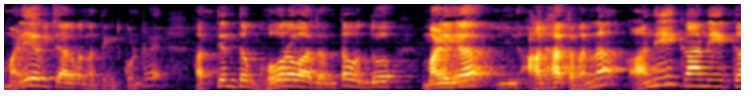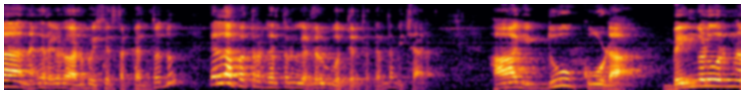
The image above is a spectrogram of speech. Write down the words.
ಮಳೆಯ ವಿಚಾರವನ್ನು ತೆಗೆದುಕೊಂಡ್ರೆ ಅತ್ಯಂತ ಘೋರವಾದಂಥ ಒಂದು ಮಳೆಯ ಆಘಾತವನ್ನು ಅನೇಕಾನೇಕ ನಗರಗಳು ಅನುಭವಿಸಿರ್ತಕ್ಕಂಥದ್ದು ಎಲ್ಲ ಪತ್ರಕರ್ತರಿಗೂ ಎಲ್ಲರಿಗೂ ಗೊತ್ತಿರತಕ್ಕಂಥ ವಿಚಾರ. ಹಾಗಿದ್ದೂ ಕೂಡ ಬೆಂಗಳೂರನ್ನ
